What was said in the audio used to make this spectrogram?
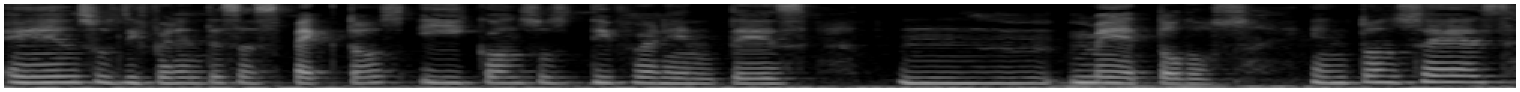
en sus diferentes aspectos y con sus diferentes mm, métodos. Entonces,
